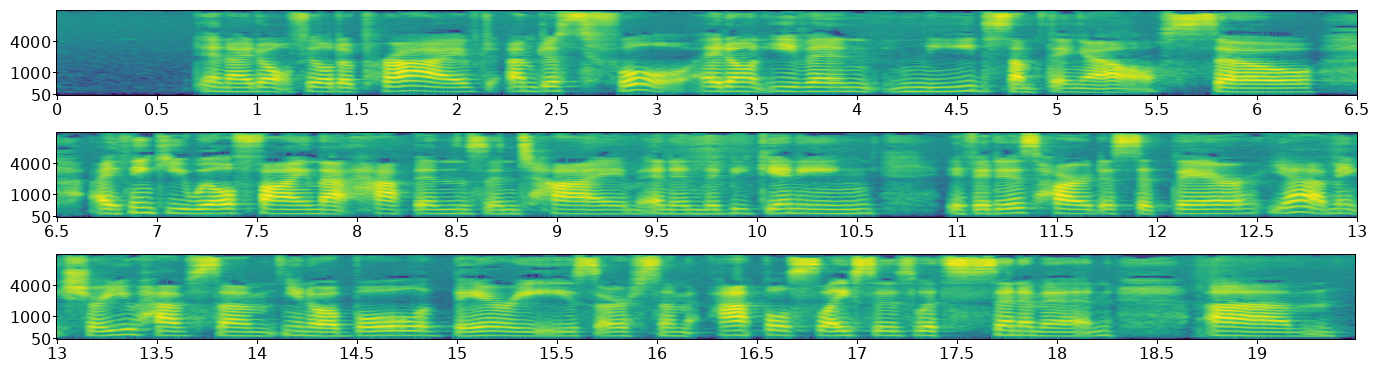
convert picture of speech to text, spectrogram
and I don't feel deprived, I'm just full. I don't even need something else. So I think you will find that happens in time. And in the beginning, if it is hard to sit there, yeah, make sure you have some, you know, a bowl of berries or some apple slices with cinnamon. Um,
